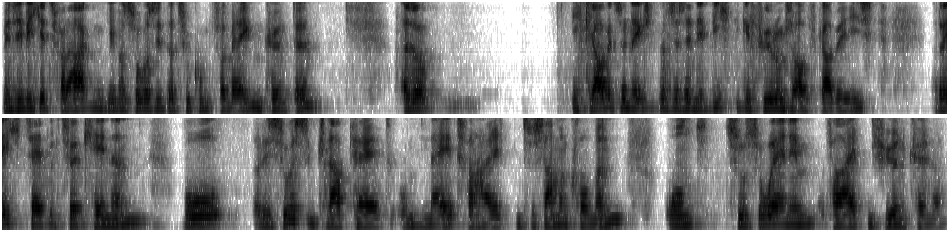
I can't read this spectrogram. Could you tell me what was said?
Wenn Sie mich jetzt fragen, wie man sowas in der Zukunft vermeiden könnte, also ich glaube zunächst, dass es eine wichtige Führungsaufgabe ist, rechtzeitig zu erkennen, wo Ressourcenknappheit und Neidverhalten zusammenkommen und zu so einem Verhalten führen können.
